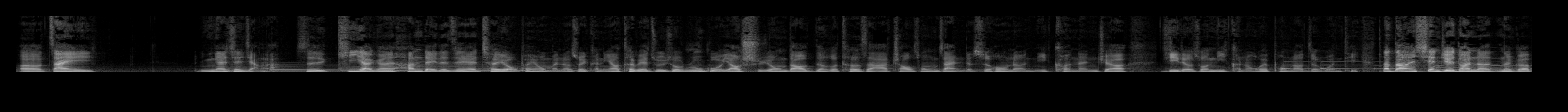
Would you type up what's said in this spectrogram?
呃，在应该是讲啦，是 Kia 跟 Hyundai 的这些车友朋友们呢，所以可能要特别注意说，如果要使用到那个特斯拉超充站的时候呢，你可能就要。记得说，你可能会碰到这个问题。那当然，现阶段呢，那个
